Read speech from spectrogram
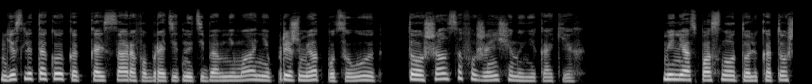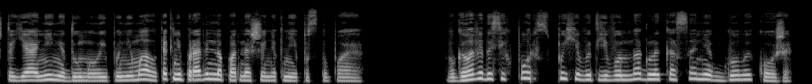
Если такой, как Кайсаров, обратит на тебя внимание, прижмет, поцелует, то шансов у женщины никаких. Меня спасло только то, что я о ней не думала и понимала, как неправильно по отношению к ней поступаю. В голове до сих пор вспыхивает его наглое касание к голой коже,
